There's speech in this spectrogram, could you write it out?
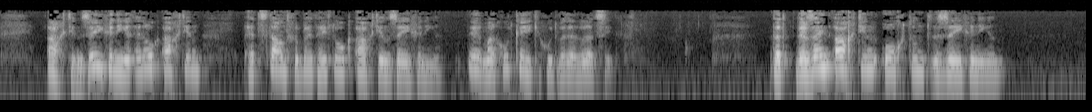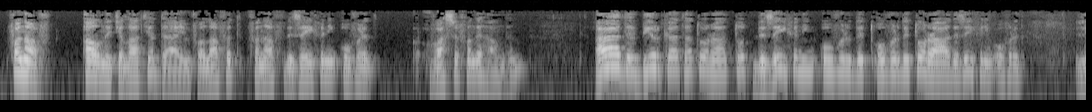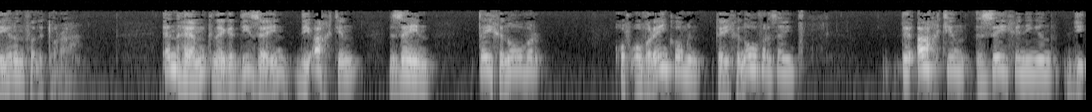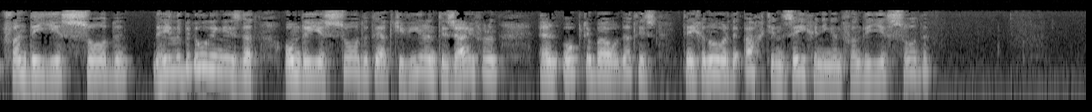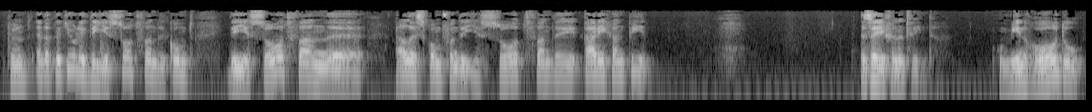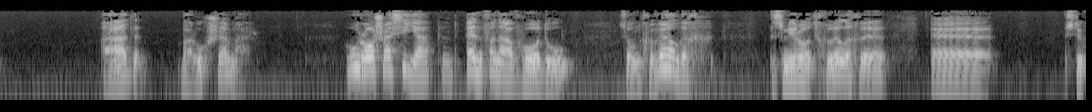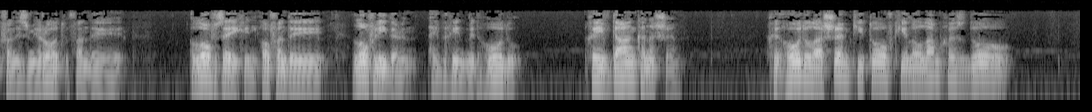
18 zegeningen en ook 18, het standgebed heeft ook 18 zegeningen. Ja, maar goed kijken, goed wat dat, dat. Dat, er zijn 18 ochtendzegeningen. Vanaf al netje laat je daim, vanaf, het, vanaf de zegening over het wassen van de handen, a de birka Torah, tot de zegening over de, over de Torah, de zegening over het leren van de Torah. En hem, kneget, die zijn, die achttien, zijn tegenover, of overeenkomen tegenover zijn, de achttien zegeningen die, van de Jesode. De hele bedoeling is dat om de Jesode te activeren, te zuiveren en op te bouwen, dat is tegenover de 18 zegeningen van de Jesode. Punt. En dat natuurlijk de Jesod van de, komt, de Jesod van, uh, alles komt van de Jesod van de Ariganpin. 27. Umin hodu ad Baruch Shamar. Hoe Rosh Asiya, punt. En vanaf hodu, zo'n geweldig Zmirot, geweldige uh, stuk van de Zmirot, van de lofzegening, of van de lofliederen. Hij begint met Hodu. Geef dank aan Hashem. Hodu Hashem, kitov, kilolam hasdo.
